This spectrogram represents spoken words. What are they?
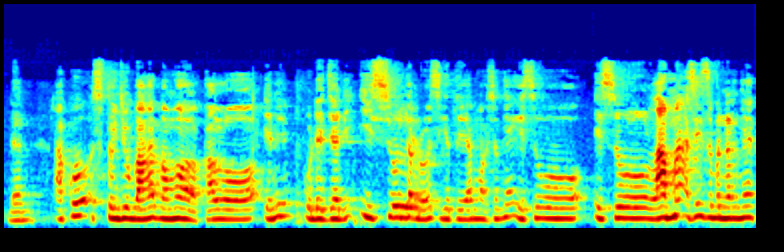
Dan aku setuju banget Mom Hol kalau ini udah jadi isu terus gitu ya. Maksudnya isu isu lama sih sebenarnya.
